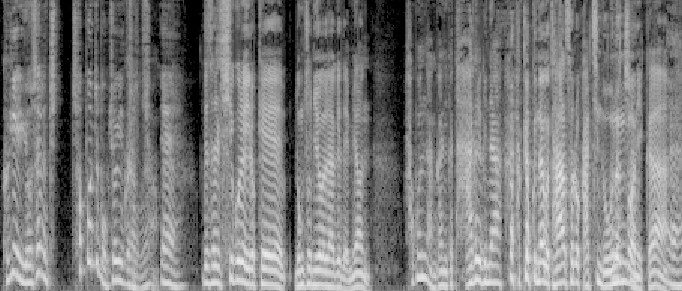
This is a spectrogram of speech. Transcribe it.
그게 요새는 첫 번째 목적이더라고요. 그렇죠. 예. 근데 사실 시골에 이렇게 농촌 유학을 하게 되면 학원 안 가니까 다들 그냥 학교 끝나고 다 서로 같이 노는 그렇죠. 거니까 네.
